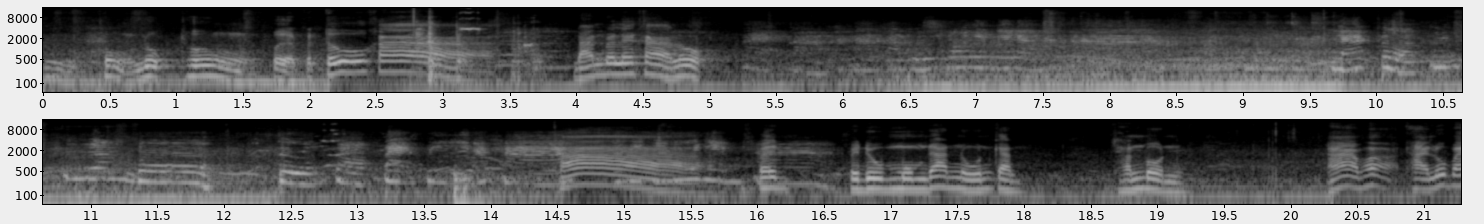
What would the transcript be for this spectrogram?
อืมทุ่งลูกทุ่ง เปิดประตูค่ะ ดันไปเลยค่ะลูกและตั๋วขึ้นเครื่องเบอร์ศูนย์สองแปดสี่นะคะค่ะตู้เย็นไปค่ะไปดูมุมด้านนู้นกัน ชั้นบน อ่าพ่อถ่ายรูปไหม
